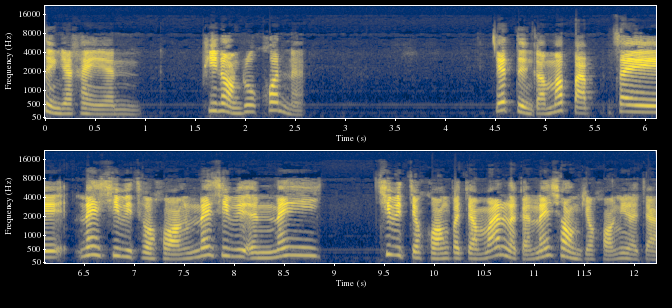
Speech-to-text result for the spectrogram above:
ตึงอยากให้อันพี่น้องทุกคนน่ะยาตึงก็มาปรับใส่ในชีวิตเจ้าของในชีวิตในชีวิตเจ้าของประจำวันแล้วก็ในช่องเจ้าของนี่ละจ้ะ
